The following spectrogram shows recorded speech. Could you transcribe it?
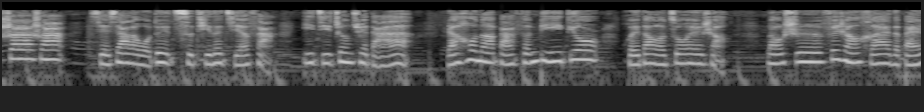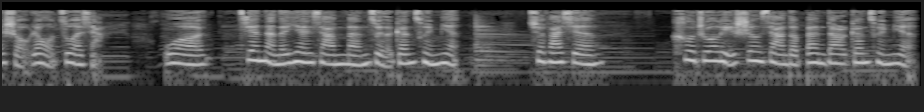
刷刷刷写下了我对此题的解法以及正确答案。然后呢，把粉笔一丢，回到了座位上。老师非常和蔼的摆手让我坐下，我艰难的咽下满嘴的干脆面，却发现。课桌里剩下的半袋干脆面，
